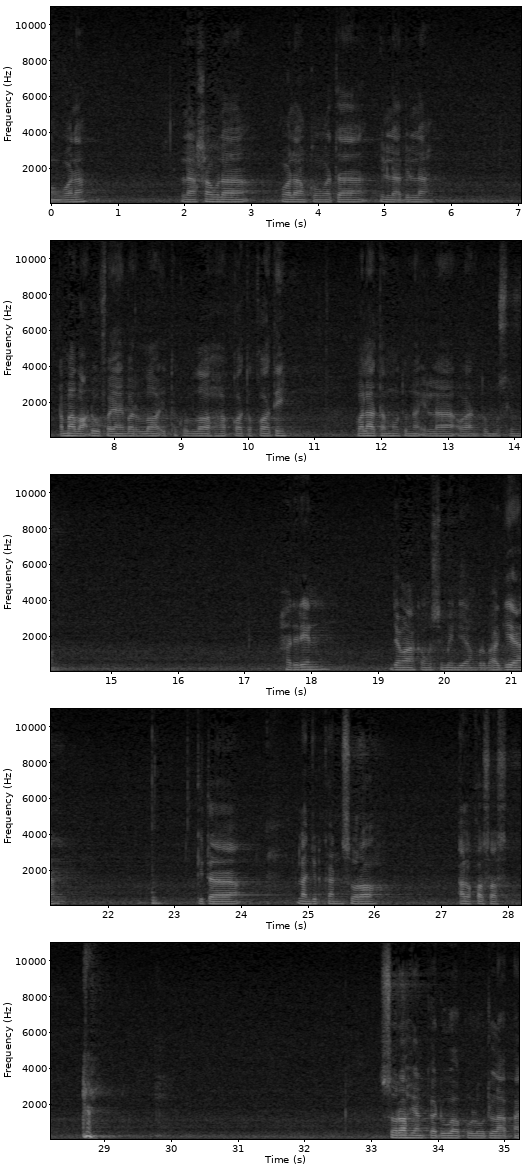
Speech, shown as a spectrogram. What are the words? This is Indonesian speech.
مولا لا حول ولا قوة إلا بالله أما بعد فيا عباد الله اتقوا الله حق تقاته ولا تموتن إلا وأنتم مسلمون Hadirin jamaah kaum muslimin yang berbahagia Kita lanjutkan surah Al-Qasas Surah yang ke-28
